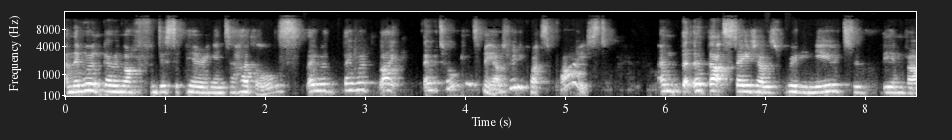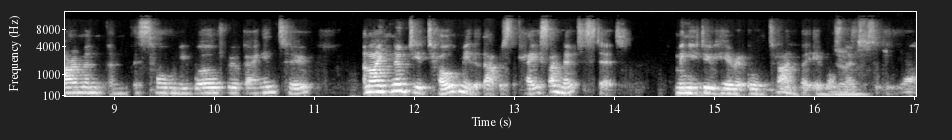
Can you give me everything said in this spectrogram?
and they weren't going off and disappearing into huddles. They were they were like they were talking to me. I was really quite surprised. And th- at that stage, I was really new to the environment and this whole new world we were going into. And I nobody had told me that that was the case. I noticed it. I mean, you do hear it all the time, but it was yes. noticeable. Yeah.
